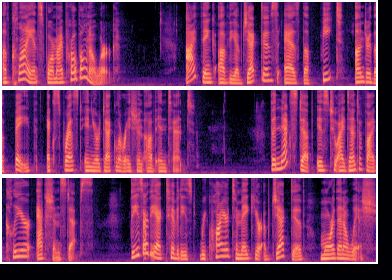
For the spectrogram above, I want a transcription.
of clients for my pro bono work. I think of the objectives as the feet under the faith expressed in your declaration of intent. The next step is to identify clear action steps. These are the activities required to make your objective more than a wish.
